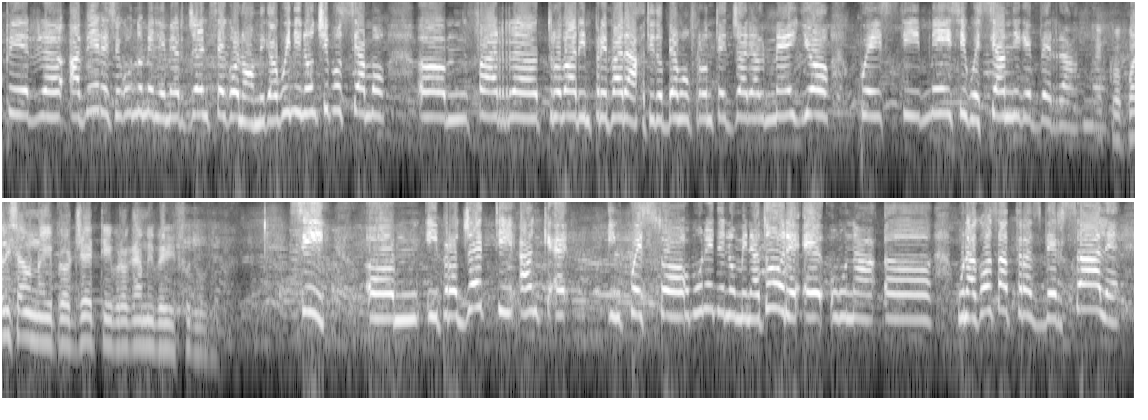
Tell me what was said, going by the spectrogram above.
per avere secondo me l'emergenza economica, quindi non ci possiamo um, far trovare impreparati, dobbiamo fronteggiare al meglio questi mesi, questi anni che verranno. Ecco, quali saranno i progetti, i programmi per il futuro? Sì, um, i progetti anche eh, in questo comune denominatore è una, uh, una cosa trasversale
